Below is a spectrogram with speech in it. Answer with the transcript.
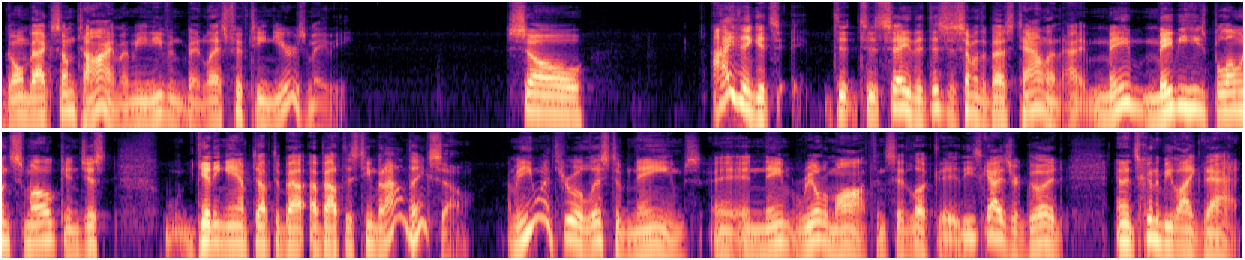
going back some time. I mean, even the last 15 years, maybe. So I think it's to, to say that this is some of the best talent. I, may, maybe he's blowing smoke and just getting amped up about about this team, but I don't think so. I mean, he went through a list of names and, and named reeled them off and said, "Look, these guys are good, and it's going to be like that."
